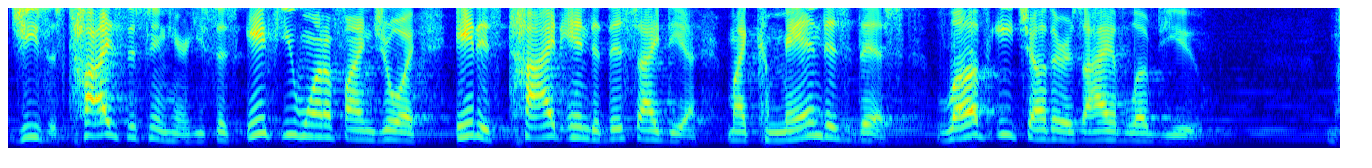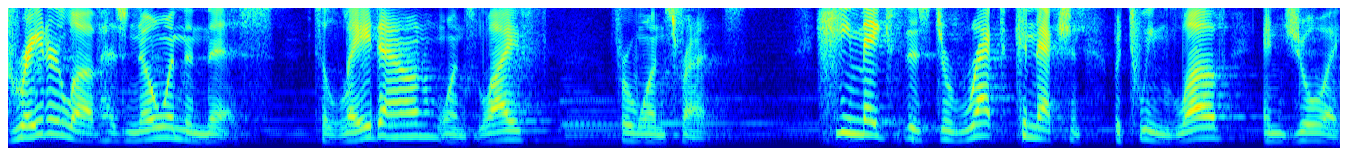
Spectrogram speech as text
Jesus ties this in here. He says, if you want to find joy, it is tied into this idea. My command is this love each other as I have loved you. Greater love has no one than this to lay down one's life for one's friends. He makes this direct connection between love and joy.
